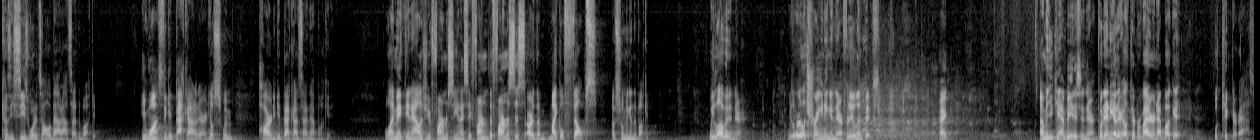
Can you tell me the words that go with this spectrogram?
because he sees what it's all about outside the bucket. He wants to get back out of there, and he'll swim hard to get back outside that bucket. Well, I make the analogy of pharmacy, and I say pharm- the pharmacists are the Michael Phelps of swimming in the bucket. We love it in there. We're training in there for the Olympics. Right? I mean, you can't beat us in there. Put any other healthcare provider in that bucket, we'll kick their ass.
